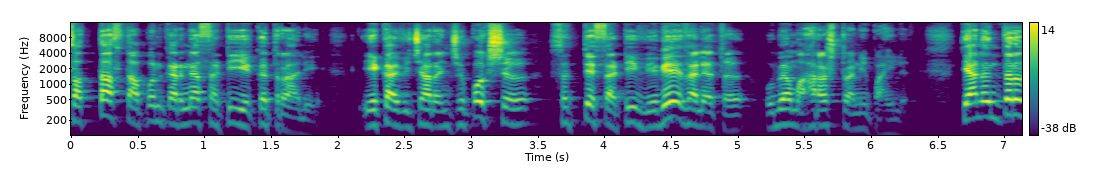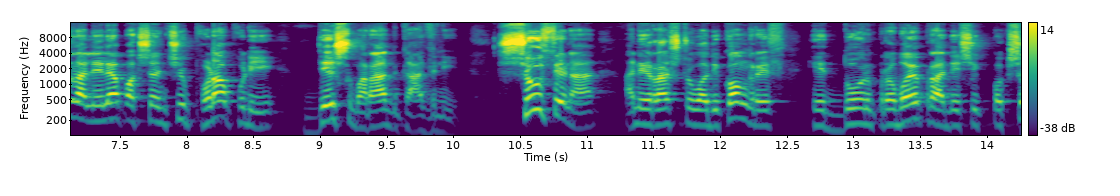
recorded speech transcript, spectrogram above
सत्ता स्थापन करण्यासाठी एकत्र आले. एका विचारांचे पक्ष सत्तेसाठी वेगळे झाल्याचं उभ्या महाराष्ट्राने पाहिलं. त्यानंतर झालेल्या पक्षांची फोडाफोडी देशभरात गाजली. शिवसेना आणि राष्ट्रवादी काँग्रेस हे दोन प्रबळ प्रादेशिक पक्ष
